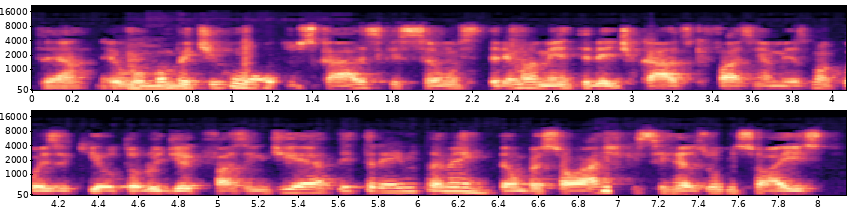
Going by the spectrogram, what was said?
Tá? Eu vou uhum. competir com outros caras que são extremamente dedicados, que fazem a mesma coisa que eu todo dia, que fazem dieta e treino também. Então o pessoal acha que se resume só a isso.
